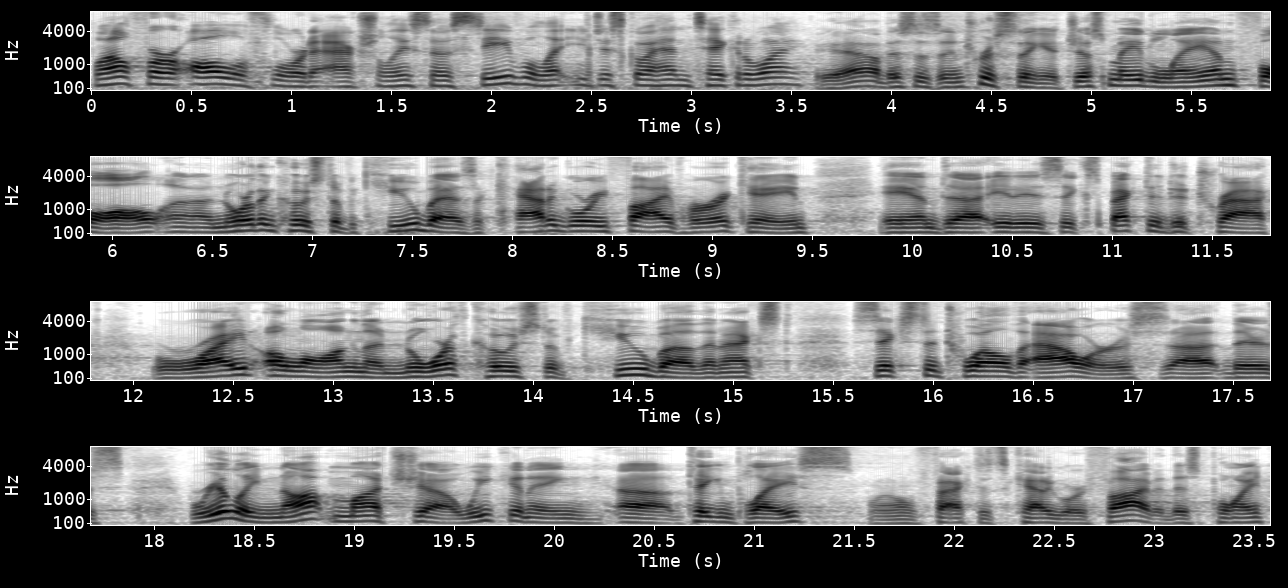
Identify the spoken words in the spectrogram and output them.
well, for all of Florida, actually. So, Steve, we'll let you just go ahead and take it away. Yeah, this is interesting. It just made landfall on the northern coast of Cuba as a Category 5 hurricane, and uh, it is expected to track right along the north coast of Cuba the next 6 to 12 hours. Uh, there's really not much uh, weakening uh, taking place. Well, in fact, it's category five at this point,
